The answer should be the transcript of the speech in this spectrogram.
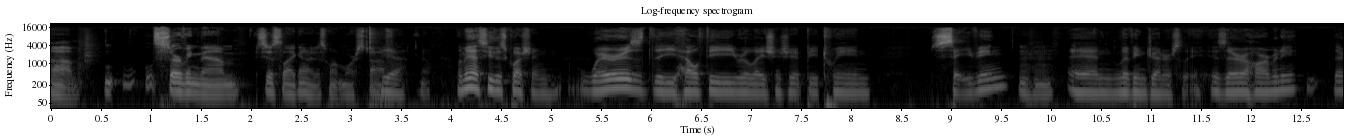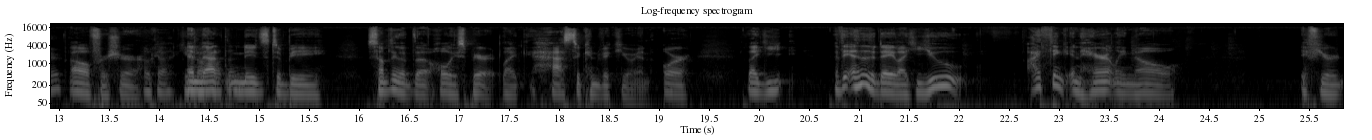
Um, serving them. It's just like, oh, I just want more stuff. Yeah. You know. Let me ask you this question: Where is the healthy relationship between saving Mm-hmm. and living generously? Is there a harmony there? Oh, for sure. Okay, and that, that? needs to be something that the Holy Spirit like has to convict you in, or like y- at the end of the day, like you, I think inherently know if you're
